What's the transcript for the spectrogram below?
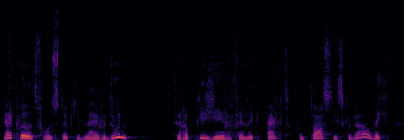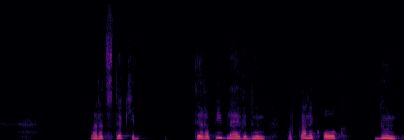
Ja, ik wil het voor een stukje blijven doen therapie geven vind ik echt fantastisch geweldig. Maar dat stukje therapie blijven doen, dat kan ik ook doen.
